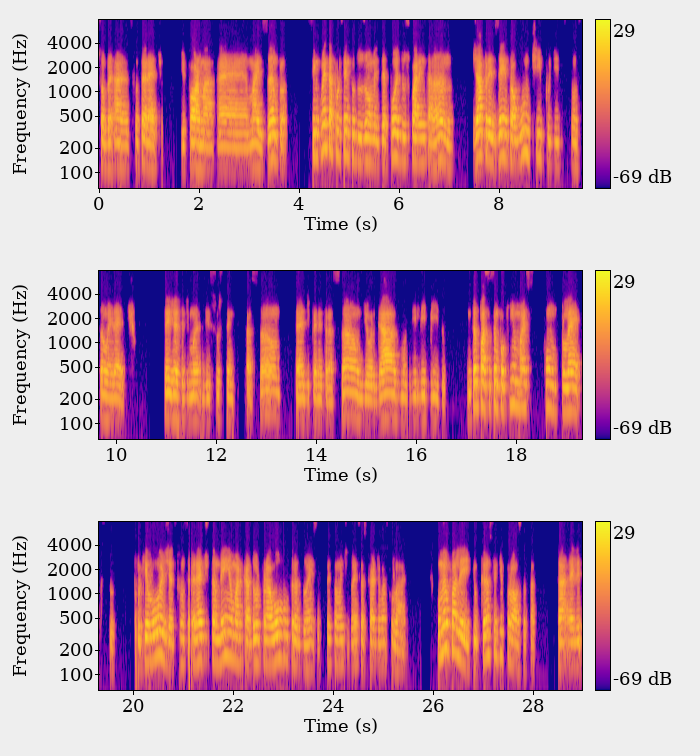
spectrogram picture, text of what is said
sobre a disfunção erétil de forma é, mais ampla, 50% dos homens depois dos 40 anos já apresentam algum tipo de disfunção erétil, seja de, de sustentação, é, de penetração, de orgasmo, de libido. Então passa a ser um pouquinho mais complexo, porque hoje a disfunção erétil também é um marcador para outras doenças, principalmente doenças cardiovasculares. Como eu falei que o câncer de próstata tá, ele,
